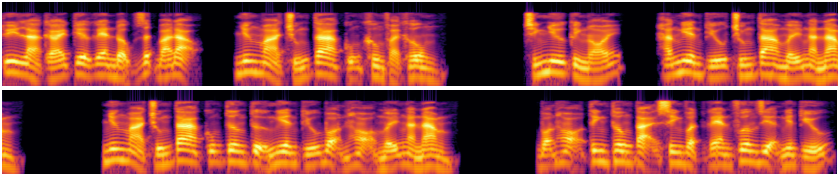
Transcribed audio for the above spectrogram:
tuy là cái kia ghen độc rất bá đạo, nhưng mà chúng ta cũng không phải không. Chính như kình nói, hắn nghiên cứu chúng ta mấy ngàn năm, nhưng mà chúng ta cũng tương tự nghiên cứu bọn họ mấy ngàn năm. Bọn họ tinh thông tại sinh vật gen phương diện nghiên cứu,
